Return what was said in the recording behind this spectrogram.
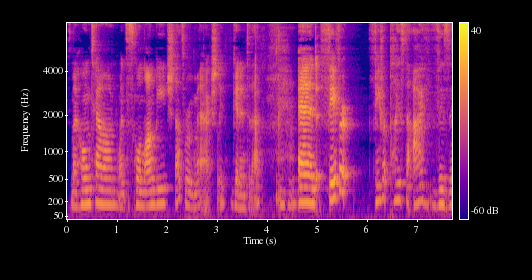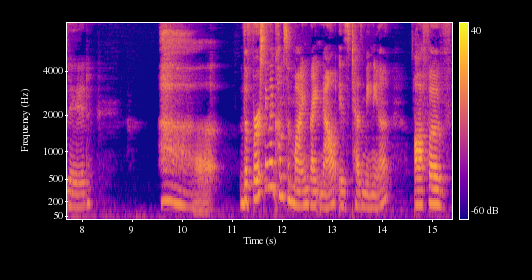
It's my hometown. Went to school in Long Beach. That's where we met. Actually, get into that. And favorite favorite place that I've visited. the first thing that comes to mind right now is Tasmania, off of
